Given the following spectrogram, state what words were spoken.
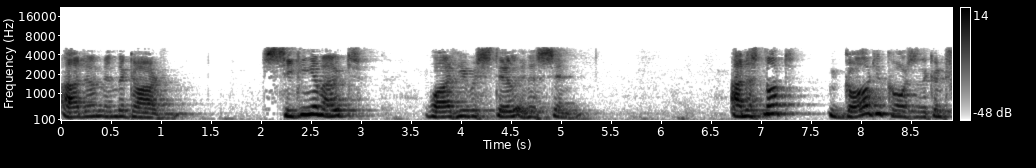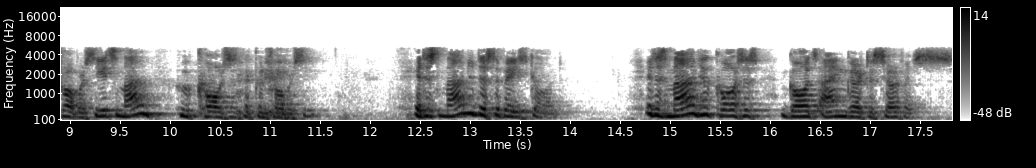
Adam in the garden, seeking him out while he was still in his sin. And it's not God who causes the controversy, it's man who causes the controversy. It is man who disobeys God. It is man who causes God's anger to surface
